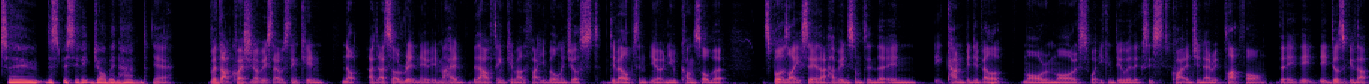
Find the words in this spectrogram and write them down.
to the specific job in hand. Yeah. With that question, obviously, I was thinking not. I'd, I'd sort of written it in my head without thinking about the fact you've only just developed, a, you know, a new console. But I suppose, like you say, that having something that in it can be developed more and more is what you can do with it because it's quite a generic platform. That it, it, it does give that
